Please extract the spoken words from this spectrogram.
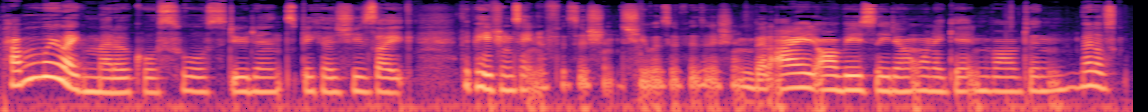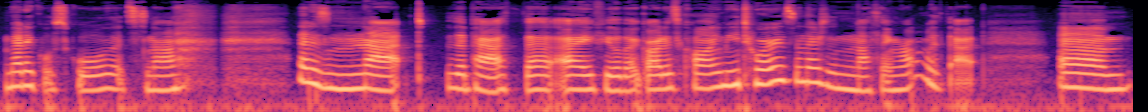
Probably like medical school students because she's like the patron saint of physicians. She was a physician, but I obviously don't want to get involved in med- medical school. That's not that is not the path that I feel that God is calling me towards, and there's nothing wrong with that. Um,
